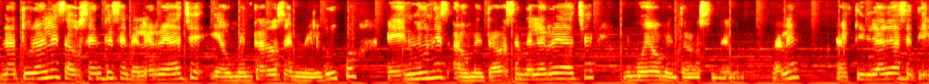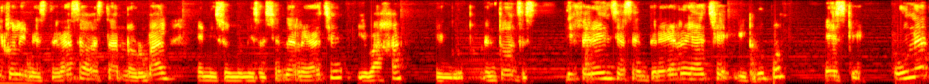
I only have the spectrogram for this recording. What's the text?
Naturales ausentes en el RH y aumentados en el grupo, e inmunes aumentados en el RH y muy aumentados en el grupo. La actividad de acetilcolinesterasa va a estar normal en isomunización de RH y baja en grupo. Entonces, diferencias entre RH y grupo es que una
